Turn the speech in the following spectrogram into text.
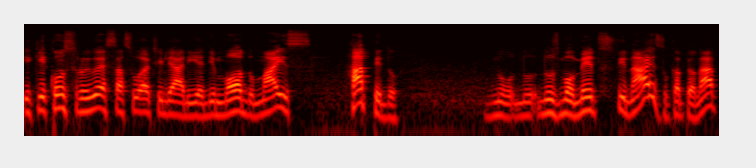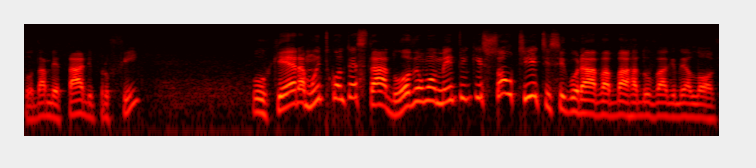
e que construiu essa sua artilharia de modo mais rápido no, no, nos momentos finais do campeonato, da metade para o fim, porque era muito contestado. Houve um momento em que só o Tite segurava a barra do Wagner Love.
